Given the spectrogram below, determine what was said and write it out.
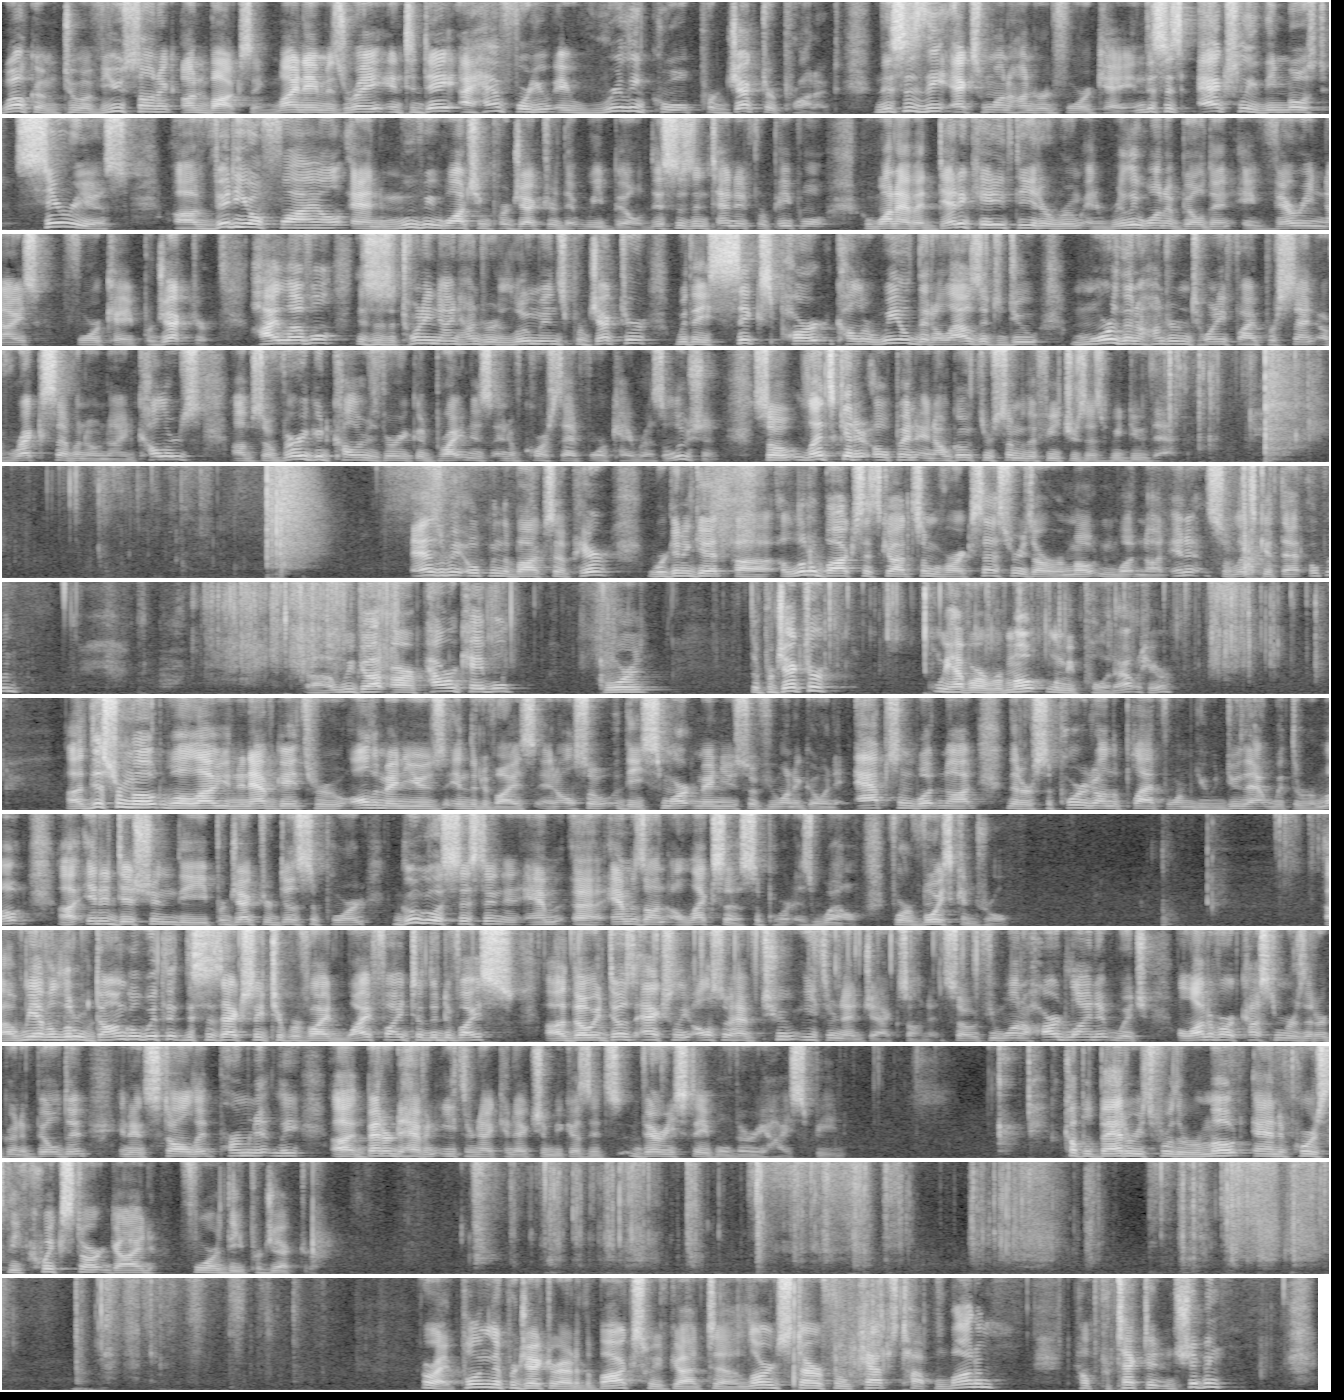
Welcome to a ViewSonic unboxing. My name is Ray and today I have for you a really cool projector product. This is the X100 4K and this is actually the most serious uh, videophile and movie watching projector that we build. This is intended for people who want to have a dedicated theater room and really want to build in a very nice 4K projector. High level, this is a 2900 lumens projector with a six part color wheel that allows it to do more than 125% of Rec 709 colors. Um, so very good colors, very good brightness, and of course that 4K resolution. So let's get it open and I'll go through some of the features as we do that. As we open the box up here, we're gonna get uh, a little box that's got some of our accessories, our remote and whatnot in it. So let's get that open. Uh, we've got our power cable for the projector. We have our remote. Let me pull it out here. Uh, this remote will allow you to navigate through all the menus in the device and also the smart menu. So if you want to go into apps and whatnot that are supported on the platform, you can do that with the remote. Uh, in addition, the projector does support Google Assistant and Am uh, Amazon Alexa support as well for voice control. Uh, we have a little dongle with it. This is actually to provide Wi-Fi to the device, uh, though it does actually also have two Ethernet jacks on it. So if you want to hardline it, which a lot of our customers that are going to build it and install it permanently, uh, better to have an Ethernet connection because it's very stable, very high speed. A couple batteries for the remote, and of course the quick start guide for the projector. All right, pulling the projector out of the box, we've got uh, large styrofoam caps top and bottom, to help protect it in shipping.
